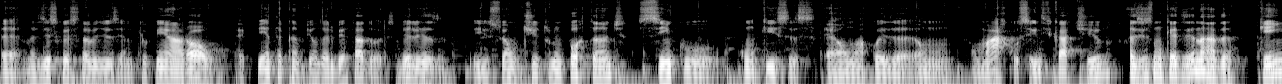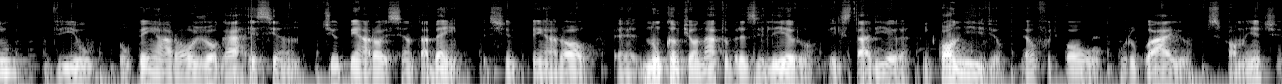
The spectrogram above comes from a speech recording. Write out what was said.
É, mas isso que eu estava dizendo, que o Penharol é pentacampeão da Libertadores. Beleza. Isso é um título importante cinco conquistas é uma coisa, é um, é um marco significativo, mas isso não quer dizer nada. Quem viu o Penharol jogar esse ano? O time do Penharol esse ano tá bem? Esse time do Penharol, é, num campeonato brasileiro, ele estaria em qual nível? É, o futebol uruguaio, principalmente,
